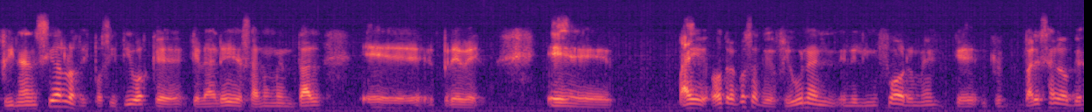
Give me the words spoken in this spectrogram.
financiar los dispositivos que, la ley de salud mental prevé hay otra cosa que figura en, el informe, que, parece algo que,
